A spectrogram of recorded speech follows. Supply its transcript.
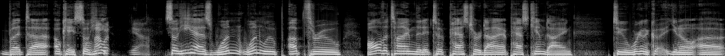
but uh, okay. So That he would- yeah. So he has one one loop up through all the time that it took past her die, past Kim dying, to we're gonna you know uh,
